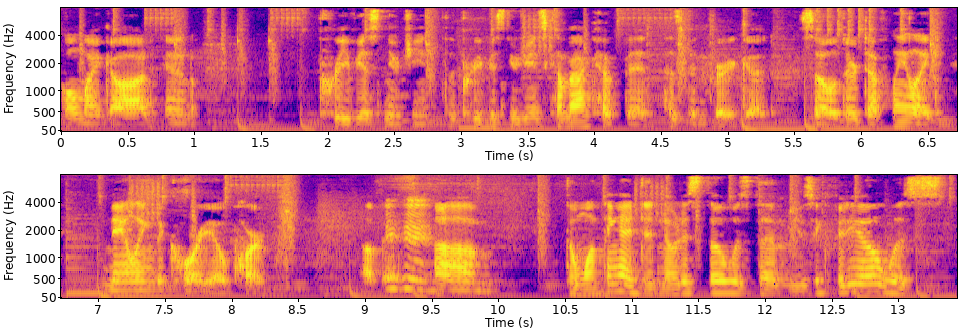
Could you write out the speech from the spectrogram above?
Oh My God and previous New Jeans, the previous New Jeans comeback have been has been very good. So they're definitely like nailing the choreo part of it. Mhm. Um, the one thing I did notice though was the music video was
